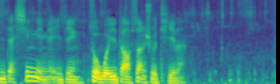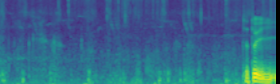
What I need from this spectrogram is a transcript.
你在心里面已经做过一道算术题了。这对于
